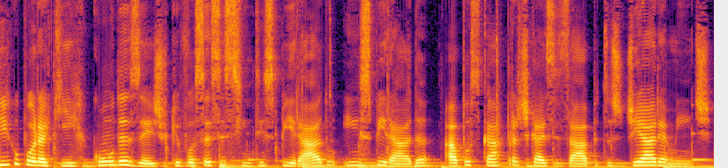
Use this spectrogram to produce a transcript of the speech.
Fico por aqui com o desejo que você se sinta inspirado e inspirada a buscar praticar esses hábitos diariamente.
